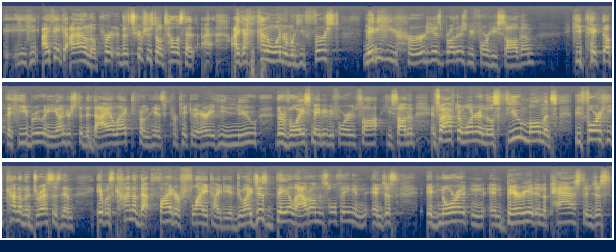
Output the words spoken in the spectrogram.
he, he, I think, I don't know, per, the scriptures don't tell us that. I, I kind of wonder when he first, maybe he heard his brothers before he saw them, he picked up the Hebrew and he understood the dialect from his particular area. He knew their voice maybe before he saw, he saw them. And so I have to wonder in those few moments before he kind of addresses them, it was kind of that fight or flight idea. Do I just bail out on this whole thing and, and just ignore it and, and bury it in the past and just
